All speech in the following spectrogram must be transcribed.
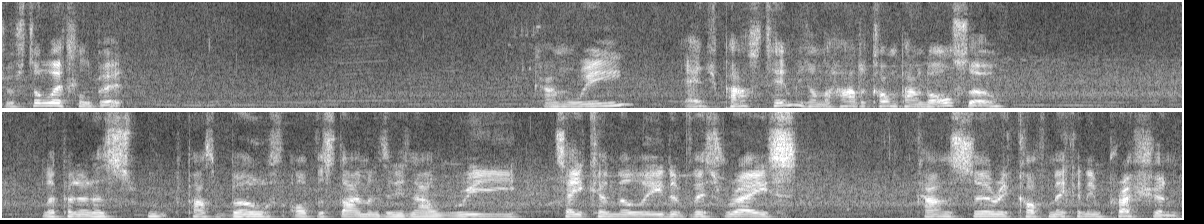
Just a little bit. Can we edge past him? He's on the harder compound also. Lipponen has swooped past both of the Steinmans and he's now retaken the lead of this race. Can Surikov make an impression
